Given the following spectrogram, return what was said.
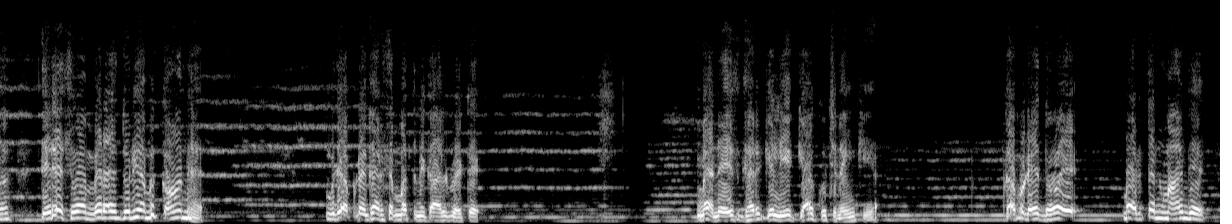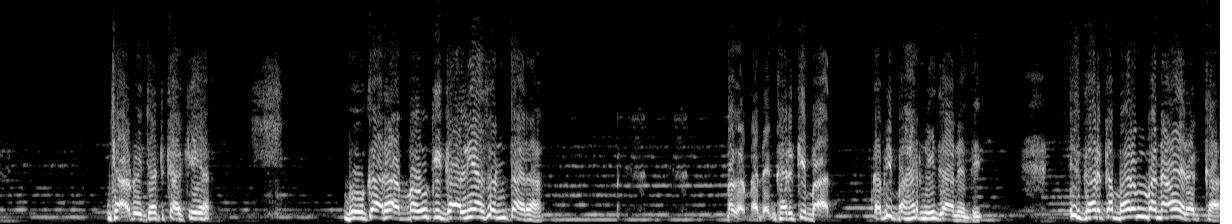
हाँ, तेरे सिवा मेरा इस दुनिया में कौन है? मुझे अपने घर से मत निकाल बेटे। मैंने इस घर के लिए क्या कुछ नहीं किया। कपड़े धोए बर्तन मांजे झाड़ू झटका किया। भूखा रहा बहू की गालियाँ सुनता रहा। मगर मैंने घर की बात कभी बाहर नहीं जाने दी। इस घर का भरम बनाए रखा।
